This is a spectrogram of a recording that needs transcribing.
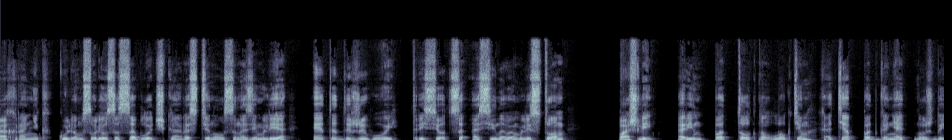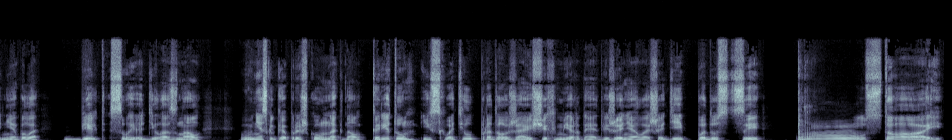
Охранник кулем свалился с облучка, растянулся на земле. Этот живой, трясется осиновым листом. «Пошли!» – Арин подтолкнул локтем, хотя подгонять нужды не было. Бельт свое дело знал. В несколько прыжков нагнал карету и схватил продолжающих мерное движение лошадей под узцы. «Прррр! Стой!»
